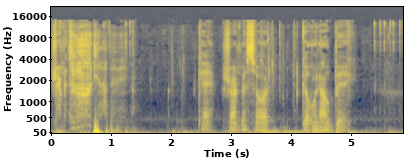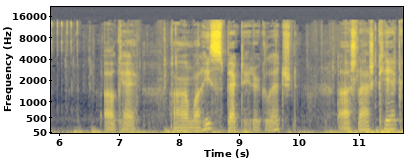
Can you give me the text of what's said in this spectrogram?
Sharpness. yeah, baby. Okay, sharpness sword, going out big. Okay, um, well he's spectator glitched. Uh, slash kick.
